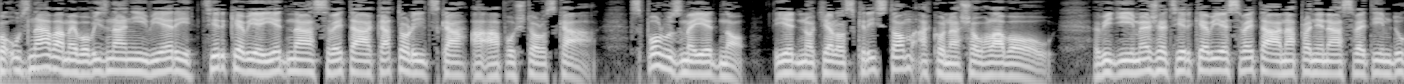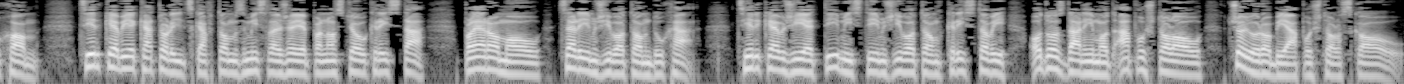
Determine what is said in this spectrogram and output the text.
Ako uznávame vo vyznaní viery, cirkev je jedna, svetá, katolícka a apoštolská. Spolu sme jedno, jedno telo s Kristom ako našou hlavou. Vidíme, že cirkev je svetá naplnená Svetým duchom. Cirkev je katolícka v tom zmysle, že je plnosťou Krista, pleromou, celým životom ducha. Cirkev žije tým istým životom v Kristovi, odozdaným od apoštolov, čo ju robí apoštolskou.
